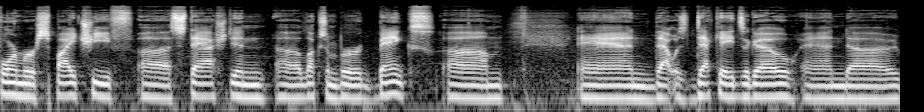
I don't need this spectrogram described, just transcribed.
former spy chief uh, stashed in uh, Luxembourg banks. Um, and that was decades ago. And uh,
